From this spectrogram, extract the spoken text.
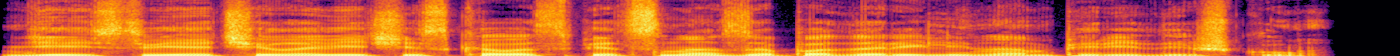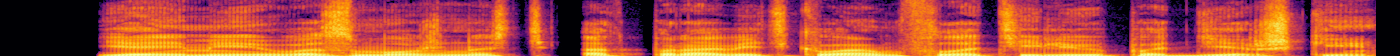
Действия человеческого спецназа подарили нам передышку. Я имею возможность отправить к вам флотилию поддержки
